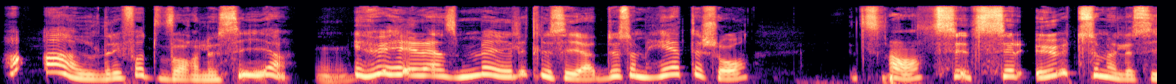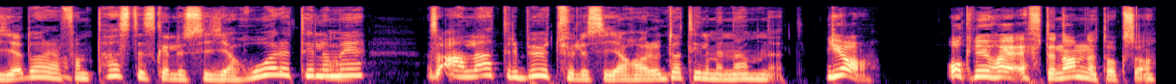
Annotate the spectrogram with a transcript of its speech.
har aldrig fått vara Lucia. Hur är det ens möjligt Lucia? Du som heter så, Ja. ser ut som en Lucia. Du har det här fantastiska Lucia-håret till och med. Alltså alla attribut för Lucia har du. Du har till och med namnet. Ja, och nu har jag efternamnet också.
